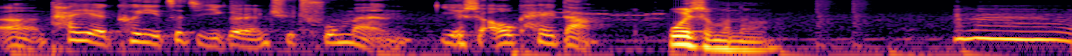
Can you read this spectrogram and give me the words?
嗯、他也可以自己一个人去出门，也是 OK 的。为什么呢？嗯，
